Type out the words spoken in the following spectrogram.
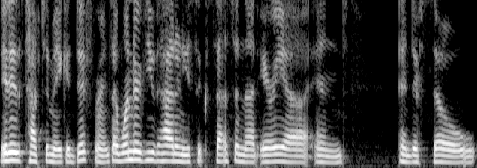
it is tough to make a difference. I wonder if you've had any success in that area and, and if so,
